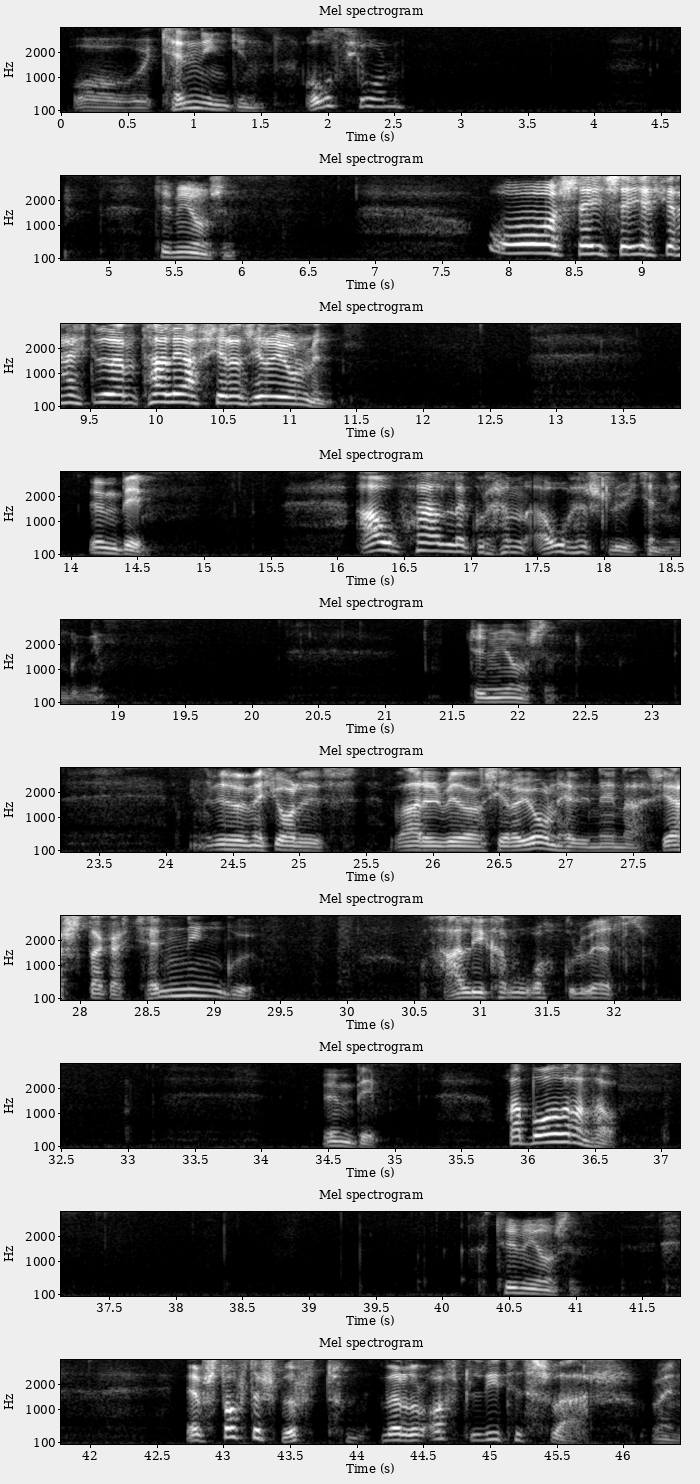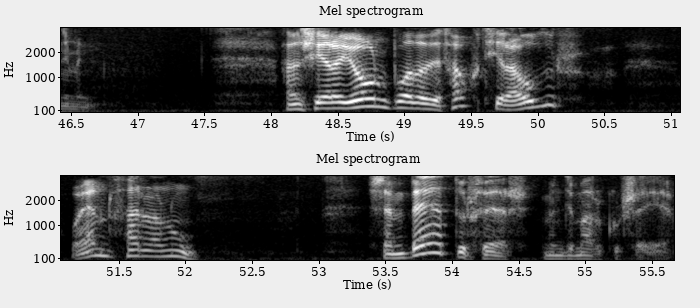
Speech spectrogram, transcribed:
Og kenningin góð hjólum. Tumi Jónsson. Og segi, segi ekki hægt við hann tali af sér hann sér að Jón minn. Umbi. Áhaglegur hann áherslu í kenningunni. Tumi Jónsson. Við höfum ekki orðið varir við hann sér að Jón hefði neina sérstaka kenningu og það líka nú okkur vel. Umbi. Hvað bóðar hann þá? Tumi Jónsson. Ef stórt er spurt, verður oft lítið svar, venni minn. Hann sér að Jón bóðaði fátt hér áður og enn færra nú. Sem betur fer, myndi Margur segja.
